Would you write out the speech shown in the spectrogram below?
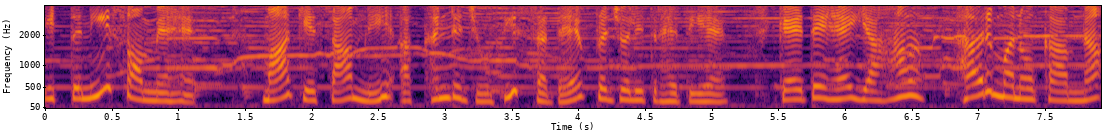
इतनी सौम्य है। माँ के सामने अखंड ज्योति सदैव प्रज्वलित रहती है। कहते हैं, यहाँ हर मनोकामना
